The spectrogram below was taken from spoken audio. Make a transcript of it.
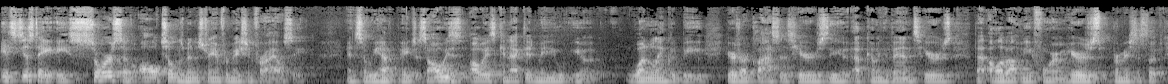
it's just a, a source of all children's ministry information for ILC, and so we have a page that's always always connected. Maybe you know one link would be here's our classes, here's the upcoming events, here's that all about me forum, here's permission slips.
